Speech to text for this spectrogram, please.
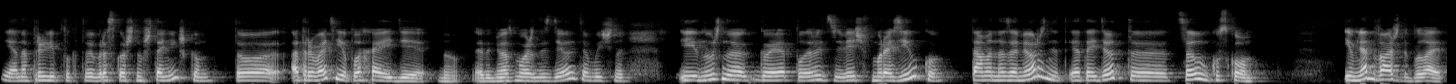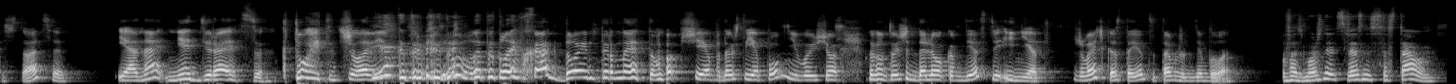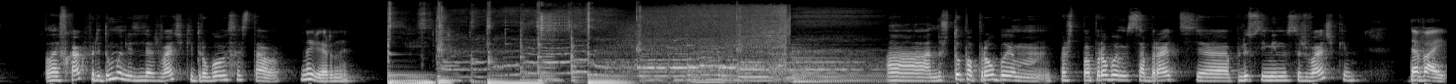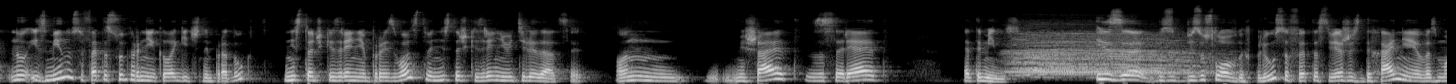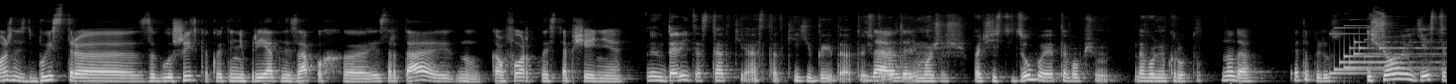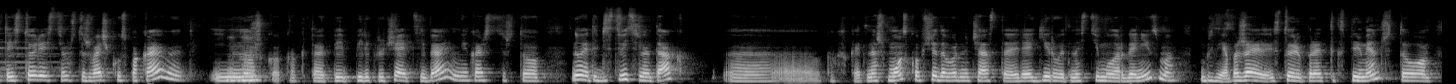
и она прилипла к твоим роскошным штанишкам, то отрывать ее плохая идея. Ну, это невозможно сделать обычно. И нужно, говорят, положить вещь в морозилку, там она замерзнет и отойдет э, целым куском. И у меня дважды была эта ситуация и она не отдирается. Кто этот человек, который придумал этот лайфхак до интернета вообще? Потому что я помню его еще в каком-то очень далеком детстве, и нет. Жвачка остается там же, где была. Возможно, это связано с составом. Лайфхак придумали для жвачки другого состава. Наверное. А, ну что, попробуем, попробуем собрать э, плюсы и минусы жвачки? Давай. Ну, из минусов это супер неэкологичный продукт. Ни с точки зрения производства, ни с точки зрения утилизации. Он мешает, засоряет. Это минус. Из без, безусловных плюсов это свежесть дыхания, возможность быстро заглушить какой-то неприятный запах э, из рта, ну, комфортность общения. Ну и удалить остатки, остатки еды, да. То есть, да, когда да. ты не можешь почистить зубы, это, в общем, довольно круто. Ну да. Это плюс. Еще есть эта история с тем, что жвачка успокаивает и угу. немножко как-то переключает себя. И мне кажется, что ну, это действительно так. Э, как сказать, наш мозг вообще довольно часто реагирует на стимул организма. Блин, я обожаю историю про этот эксперимент, что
